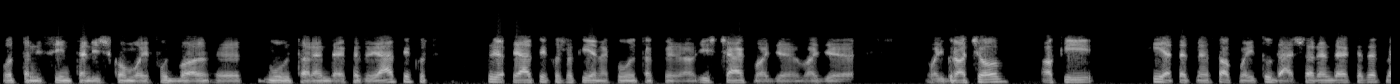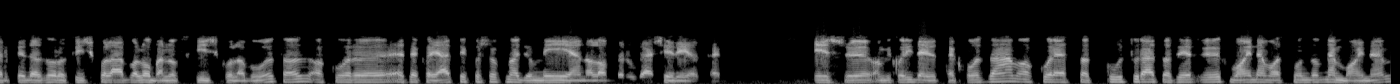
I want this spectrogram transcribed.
ottani szinten is komoly futball múlta rendelkező játékos, játékosok, ilyenek voltak például Iscsák vagy, vagy, vagy Gracsov, aki hihetetlen szakmai tudással rendelkezett, mert például az orosz iskolában, Lobanovszki iskola volt az, akkor ezek a játékosok nagyon mélyen a labdarúgásért éltek. És amikor idejöttek hozzám, akkor ezt a kultúrát azért ők majdnem azt mondom, nem majdnem,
